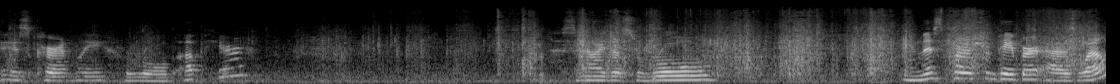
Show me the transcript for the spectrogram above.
is currently rolled up here. Now I just roll in this parchment paper as well.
